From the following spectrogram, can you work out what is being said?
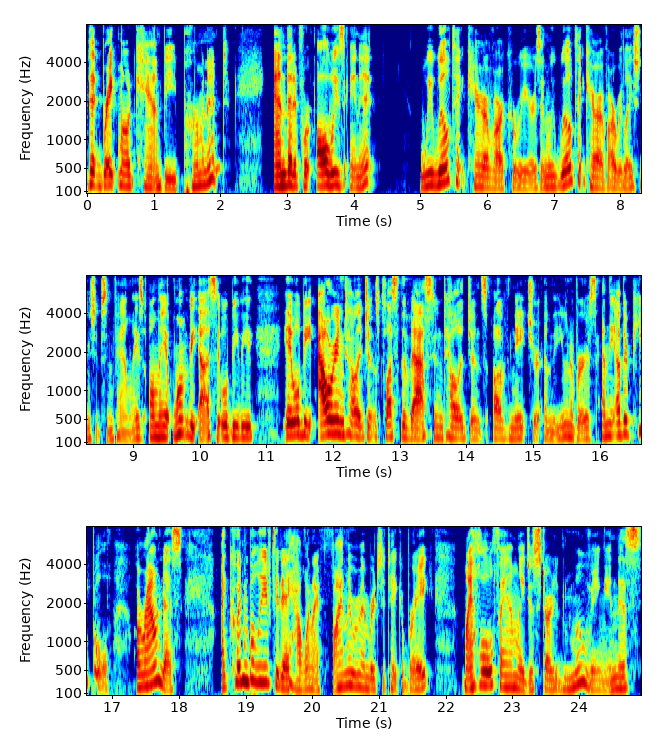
that break mode can be permanent and that if we're always in it, we will take care of our careers and we will take care of our relationships and families only it won't be us. It will be the it will be our intelligence plus the vast intelligence of nature and the universe and the other people around us. I couldn't believe today how when i finally remembered to take a break my whole family just started moving in this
